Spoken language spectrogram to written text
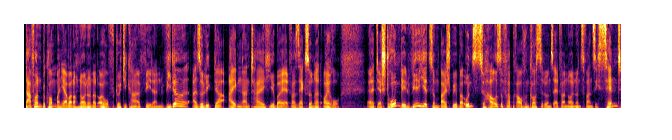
Davon bekommt man ja aber noch 900 Euro durch die KfW dann wieder, also liegt der Eigenanteil hier bei etwa 600 Euro. Äh, der Strom, den wir hier zum Beispiel bei uns zu Hause verbrauchen, kostet uns etwa 29 Cent,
